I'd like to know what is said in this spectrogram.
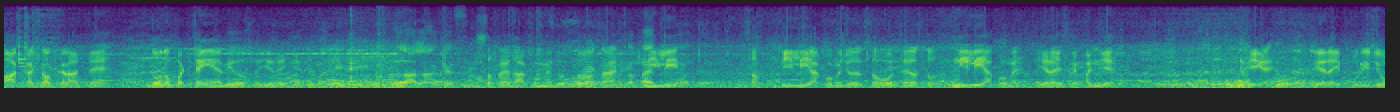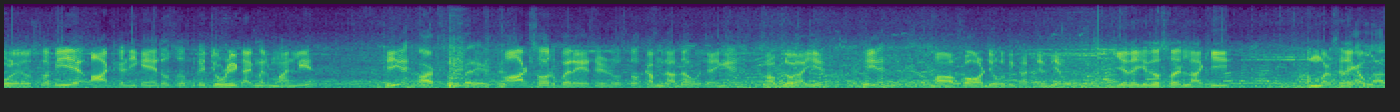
आँख का शौक कराते हैं। दोनों पट्टे ही हैं अभी दोस्तों ये देखिए। लाल आँख है सफ़ेद आँखों में दोस्तों होता है। नीली है। सब पीली आँखों में जो दोस्तों होते हैं दोस्तों नीली आँखों में ये रहा इसके पंजे। ठीक है? ये रही पूरी जोड़ है दोस्तों। अभी ये आठ गली के हैं दोस्तों पूरे जोड़ी टाइप में मान लिए ठीक है? आठ सौ रुपये रेट है। आठ सौ रुपये रेट है दोस्तों कम ज़्यादा हो जाएँगे। आप लोग आइए ठीक है? आपको और जोड़ दिखाते हैं अभी हम। ये देखिए दोस्तों लाखी अम्बरसरे का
